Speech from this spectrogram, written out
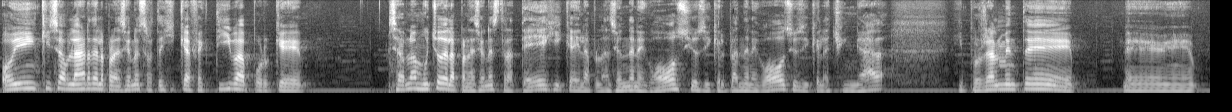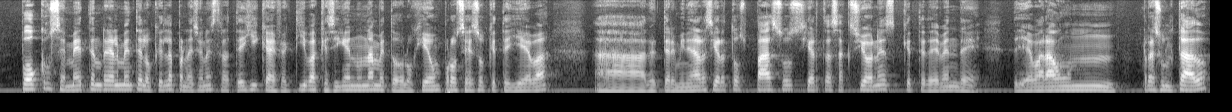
hoy quise hablar de la planeación estratégica efectiva porque se habla mucho de la planeación estratégica y la planeación de negocios y que el plan de negocios y que la chingada. Y pues realmente eh, pocos se meten realmente en lo que es la planeación estratégica efectiva, que siguen una metodología, un proceso que te lleva a determinar ciertos pasos, ciertas acciones que te deben de, llevar a un resultado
